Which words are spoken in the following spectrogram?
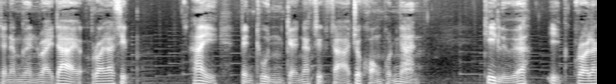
จะนำเงินรายได้ร้อยละสิบให้เป็นทุนแก่นักศึกษาเจ้าของผลงาน ที่เหลืออีกร้อยละ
